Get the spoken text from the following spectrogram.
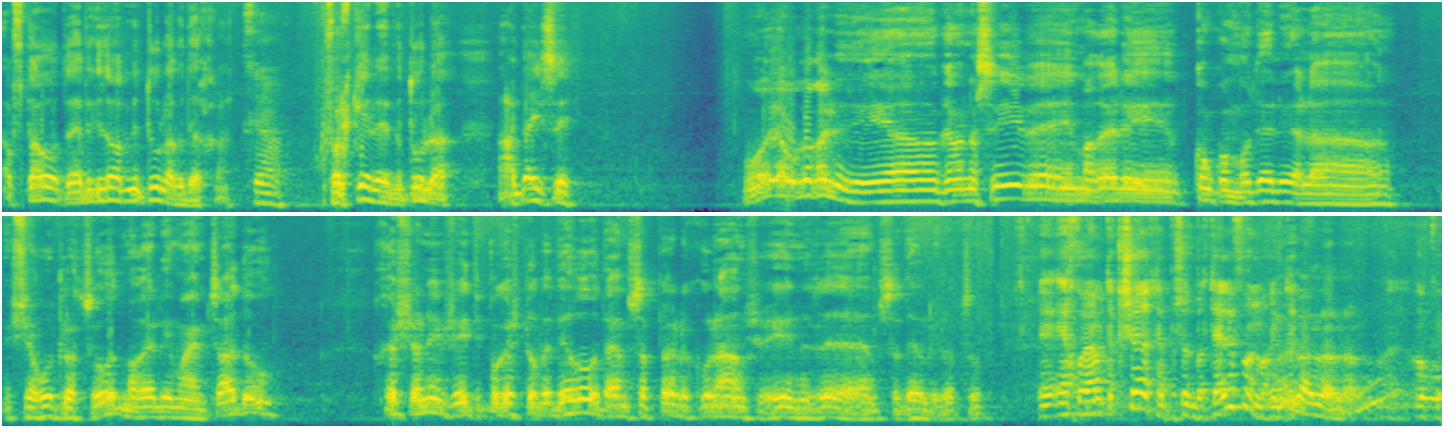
הפתעות, זה היה בגזרת מטולה בדרך כלל. כן. כפר כלא, מטולה, עדייסה. הוא היה עובר על ידי, גם הנשיא, ומראה לי, קודם כל מודה לי על האפשרות לצוד, מראה לי מה הם צדו. אחרי שנים שהייתי פוגש אותו בביירות, היה מספר לכולם שהנה זה, היה מסדר לי לצוד. אה, איך הוא היה מתקשר איתכם? פשוט בטלפון? מרים לא, לא, לא, לא. אוקיי.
